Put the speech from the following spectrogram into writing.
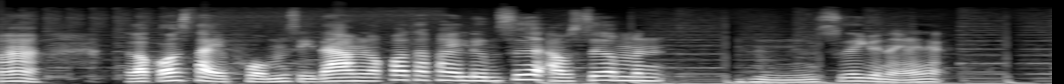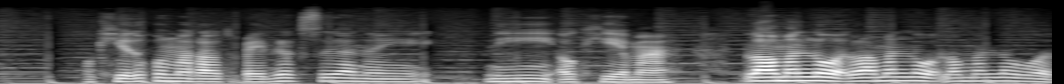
มา แล้วก็ใส่ผมสีดำแล้วก็ถ้าไปลืมเสื้อเอาเสื้อมันเสื้ออยู่ไหนเนี่ยโอเค ทุกคนมาเราจะไปเลือกเสื้อในนี่โอเคมารอมันโหลดรอมันโหลดรอมันโหลด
